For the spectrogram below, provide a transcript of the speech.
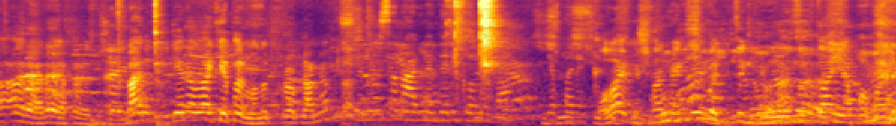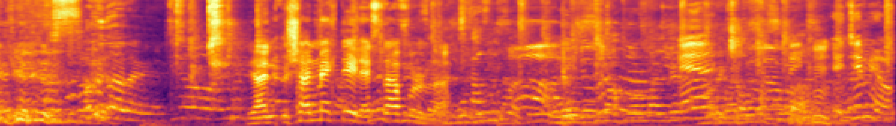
ara ara yaparız bir şey. Ben genel olarak yaparım onu problem yok da. Üşenirsen hallederiz onu da. Yaparız. Olay üşenmek değil de bir yoğunluktan yapamayabiliriz. O da olabilir. Yani üşenmek değil estağfurullah. Ee, Ece mi yok?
